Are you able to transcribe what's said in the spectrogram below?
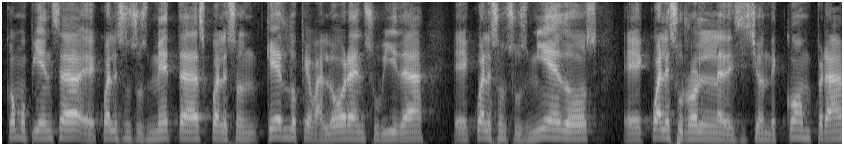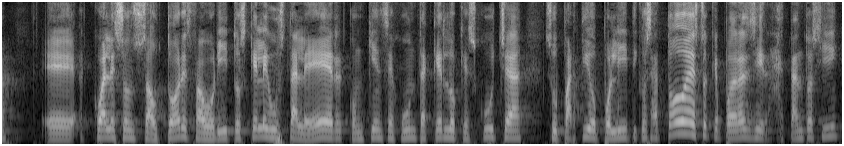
cómo piensa, eh, cuáles son sus metas, cuáles son, qué es lo que valora en su vida, eh, cuáles son sus miedos, cuál es su rol en la decisión de compra, cuáles son sus autores favoritos, qué le gusta leer, con quién se junta, qué es lo que escucha, su partido político, o sea, todo esto que podrás decir, ah, tanto así,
